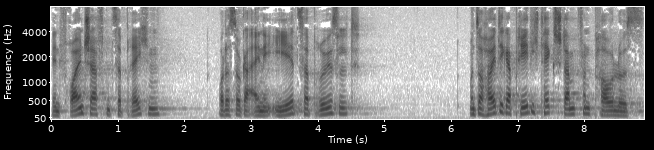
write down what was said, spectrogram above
wenn Freundschaften zerbrechen oder sogar eine Ehe zerbröselt? Unser heutiger Predigtext stammt von Paulus.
